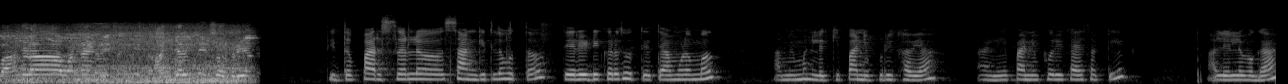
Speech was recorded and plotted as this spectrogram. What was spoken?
बांगडा वन अंजल थ्री तिथं पार्सल सांगितलं होतं. ते रेडी करत होते. त्यामुळं मग आम्ही म्हणलं की पाणीपुरी खाऊया. आणि पाणीपुरी खायसाठी आलेलं बघा.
